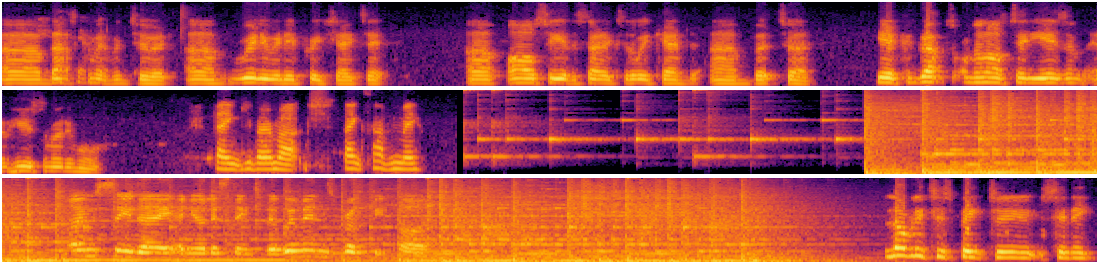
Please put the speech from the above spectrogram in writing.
Um, that's commitment to it. Um, really, really appreciate it. Uh, I'll see you at the StoneX of the weekend. Um, but uh, yeah, congrats on the last 10 years and, and here's to many more. Thank you very much. Thanks for having me. I'm Sue Day, and you're listening to the Women's Rugby Pod. Lovely to speak to Sydney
